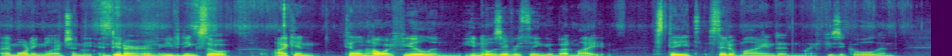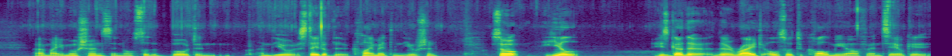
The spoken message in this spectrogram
at morning, lunch, and, and dinner and evening, so I can tell him how I feel, and he knows everything about my state, state of mind, and my physical and uh, my emotions, and also the boat and and the state of the climate and the ocean. So he'll he's got the the right also to call me off and say, okay,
